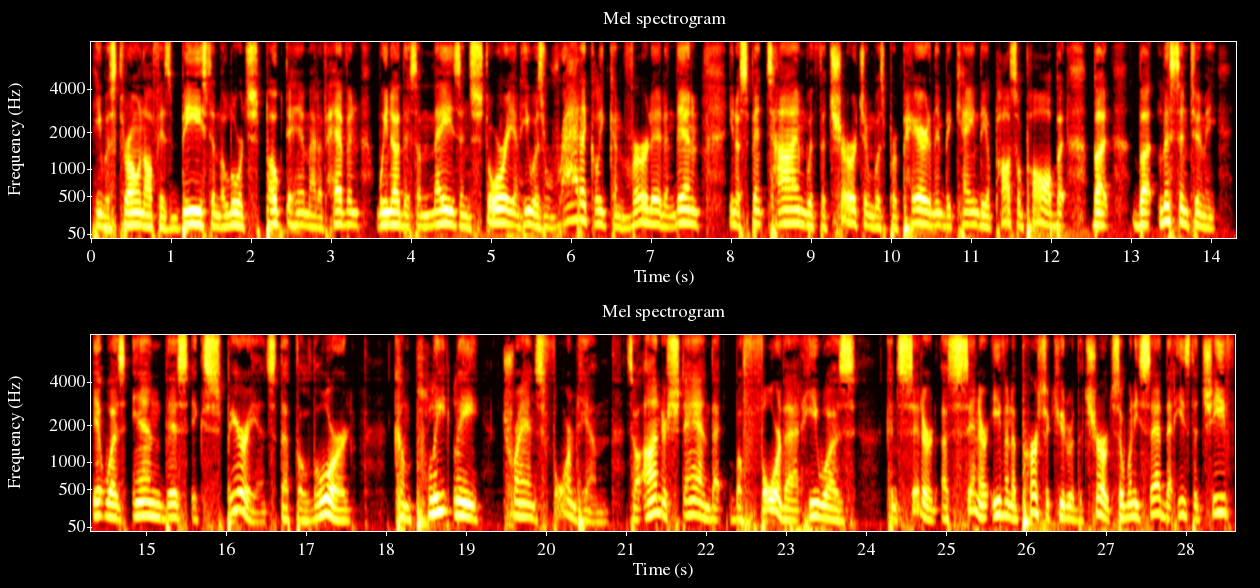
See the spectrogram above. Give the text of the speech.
he was thrown off his beast, and the Lord spoke to him out of heaven. We know this amazing story, and he was radically converted, and then, you know, spent time with the church and was prepared prepared and then became the apostle Paul. But but but listen to me. It was in this experience that the Lord completely transformed him. So I understand that before that he was considered a sinner, even a persecutor of the church. So when he said that he's the chief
